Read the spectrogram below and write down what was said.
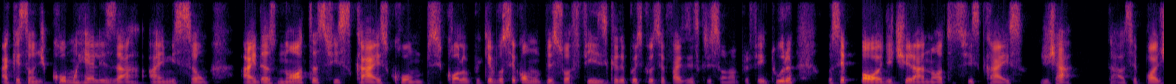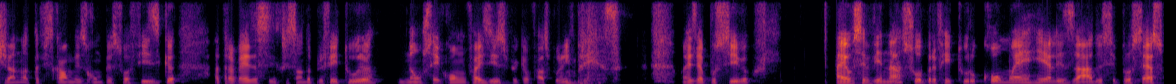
a questão de como realizar a emissão aí das notas fiscais como psicólogo, porque você como pessoa física, depois que você faz a inscrição na prefeitura, você pode tirar notas fiscais já. Tá? Você pode tirar nota fiscal mesmo como pessoa física através dessa inscrição da prefeitura. Não sei como faz isso, porque eu faço por empresa, mas é possível. Aí você vê na sua prefeitura como é realizado esse processo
